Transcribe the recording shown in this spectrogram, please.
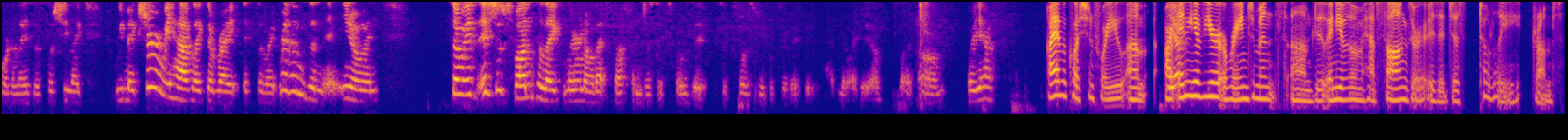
Fortaleza so she like we make sure we have like the right it's the right rhythms and you know and so it's it's just fun to like learn all that stuff and just expose it expose people to it no idea but um but yeah I have a question for you. Um, are Yeah. any of your arrangements? Um, do any of them have songs, or is it just totally drums?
